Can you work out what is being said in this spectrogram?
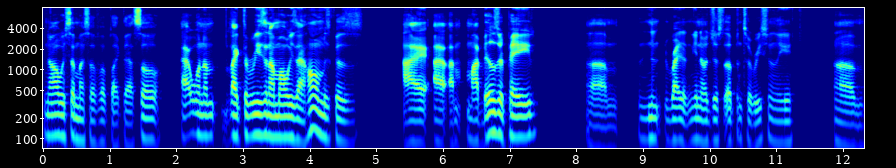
you know I always set myself up like that. So I when I'm like the reason I'm always at home is because I, I I'm, my bills are paid. Um, n- right, you know, just up until recently, um,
